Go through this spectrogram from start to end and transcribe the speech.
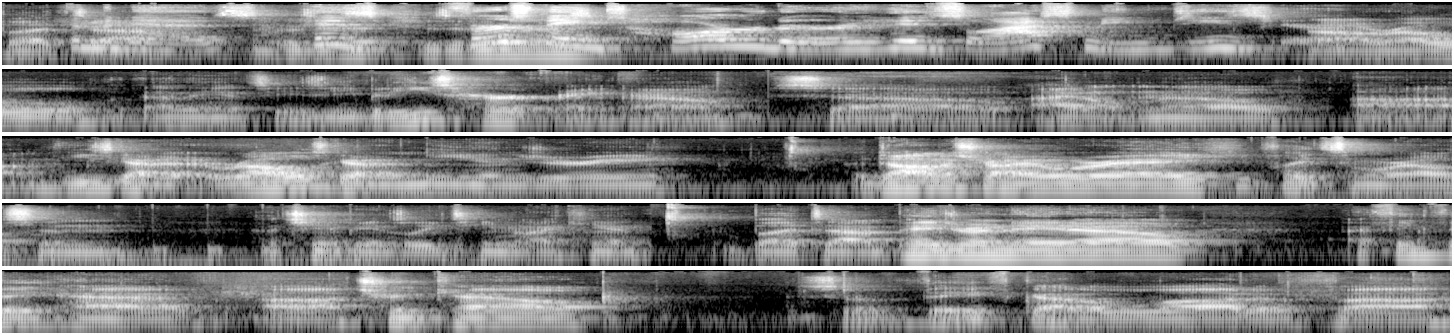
but uh, Jimenez. is His is it first Jimenez? name's harder, his last name's easier. Oh, Raul. I think it's easy, but he's hurt right now, so I don't know. Um, he's got a Raul's got a knee injury. Adama Traore, he played somewhere else in a Champions League team, and I can't. But um, Pedro Neto, I think they have uh, Trincao. So they've got a lot of, uh,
